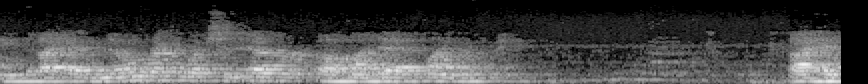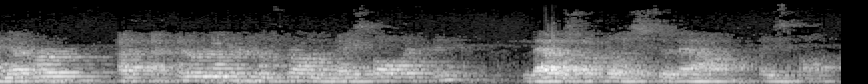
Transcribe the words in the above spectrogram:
me that I had no recollection ever of my dad playing with me. I had never, I, I could remember him throwing the baseball with me. That was what really stood out, baseball.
